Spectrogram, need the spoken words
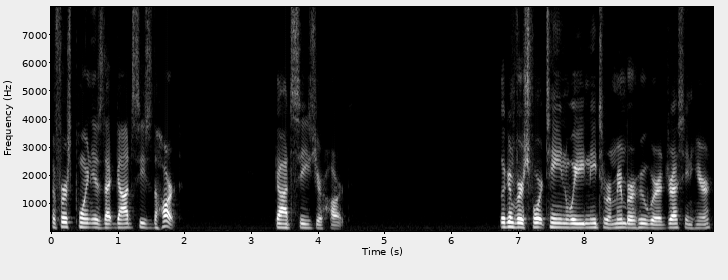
the first point is that God sees the heart. God sees your heart. Look in verse 14, we need to remember who we're addressing here.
